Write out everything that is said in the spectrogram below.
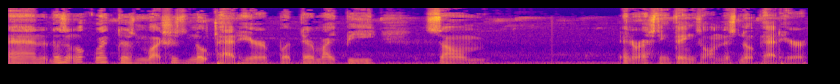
and it doesn't look like there's much. There's a notepad here, but there might be some interesting things on this notepad here.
